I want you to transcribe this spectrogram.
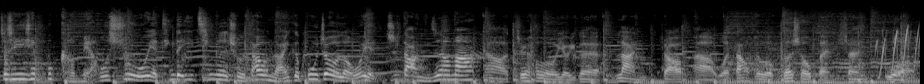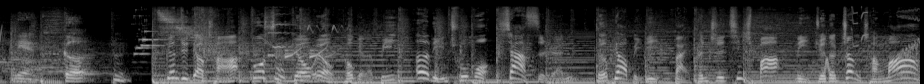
这是一些不可描述，我也听得一清二楚。到哪一个步骤了，我也知道，你知道吗？然后最后有一个烂招啊、我当回我歌手本身，我练歌。根据调查，多数 KOL 投给了 B，恶灵出没，吓死人，得票比例百分之七十八，你觉得正常吗？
